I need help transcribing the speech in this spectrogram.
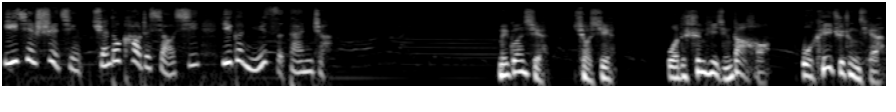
一切事情全都靠着小西一个女子担着。没关系，小西，我的身体已经大好，我可以去挣钱，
